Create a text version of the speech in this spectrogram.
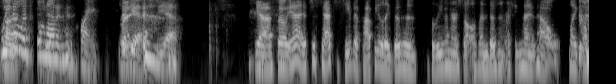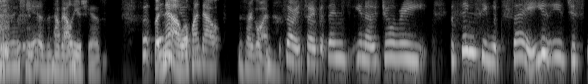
But- know what's going yeah. on in his brain. Right. Yeah, yeah. yeah. So yeah, it's just sad to see that Poppy like doesn't believe in herself and doesn't recognize how like amazing she is and how valued she is. But then now we'll find out. Sorry, go on. sorry, sorry, but then you know, Julri. The things he would say, he, he's just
